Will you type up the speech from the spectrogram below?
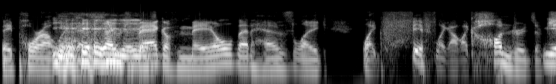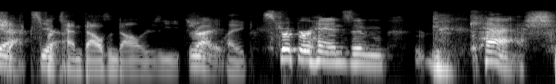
they pour out Yeah, like that yeah, huge yeah, yeah. bag of mail that has like like fifth like like hundreds of Yeah, checks yeah. for ten thousand dollars each. Right. Like stripper hands him cash,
